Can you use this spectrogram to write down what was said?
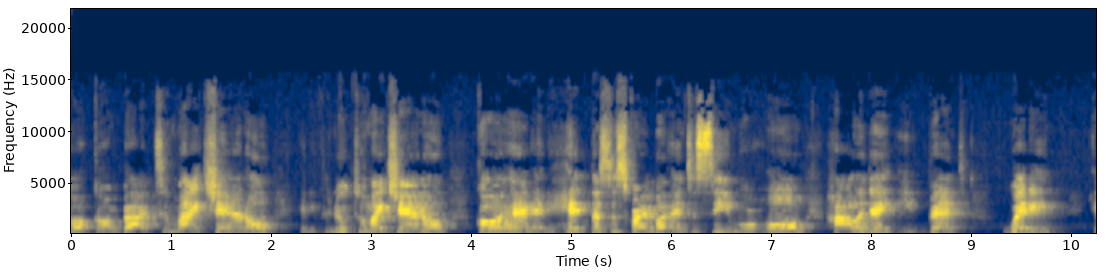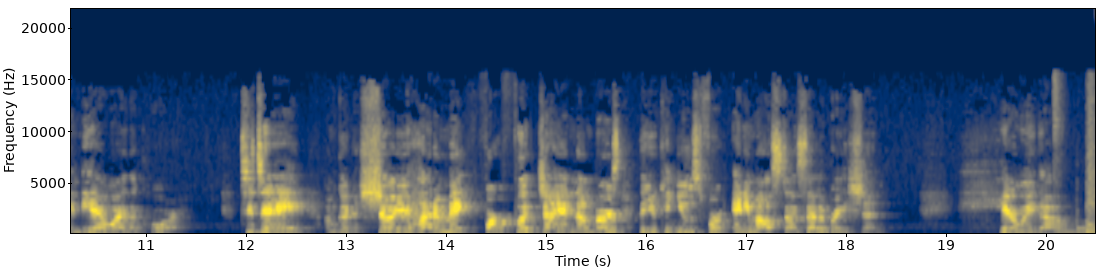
back to my channel. And if you're new to my channel, go ahead and hit the subscribe button to see more home, holiday, event, wedding, and DIY decor. Today, I'm gonna show you how to make four foot giant numbers that you can use for any milestone celebration. Here we go.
